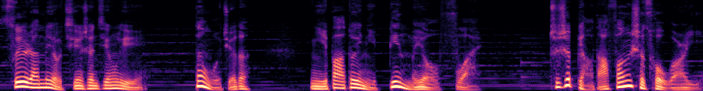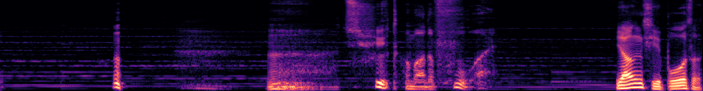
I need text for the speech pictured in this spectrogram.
虽然没有亲身经历。但我觉得，你爸对你并没有父爱，只是表达方式错误而已。哼，嗯，去他妈的父爱！扬起脖子，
